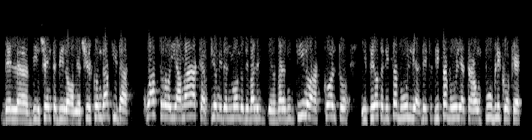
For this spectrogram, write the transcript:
del vincente binomio, circondati da quattro Yamaha campioni del mondo di Valentino, ha accolto il pilota di Tavuglia, di, di Tavuglia tra un pubblico che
